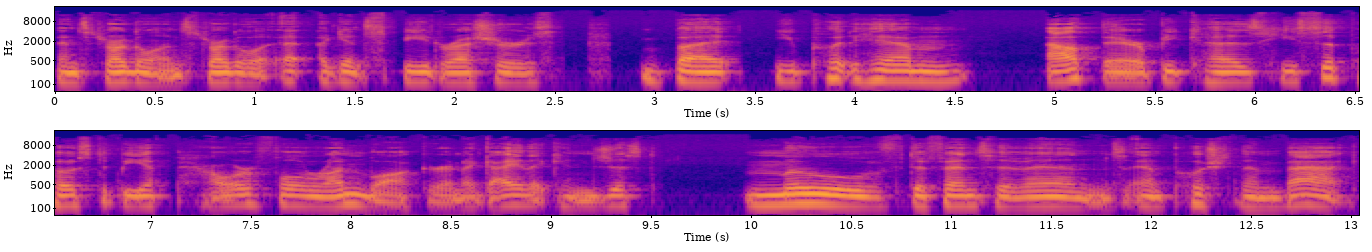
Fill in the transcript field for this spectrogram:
and struggle and struggle against speed rushers, but you put him out there because he's supposed to be a powerful run blocker and a guy that can just move defensive ends and push them back.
